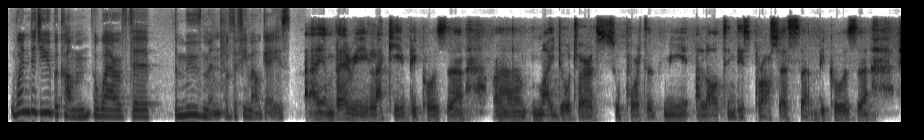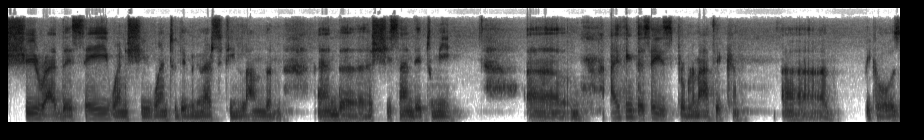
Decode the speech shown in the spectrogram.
When did you become aware of the the movement of the female gaze? I am very lucky because uh, uh, my daughter supported me a lot in this process uh, because uh, she read the essay when she went to the university in London and uh, she sent it to me. Uh, I think the essay is problematic because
